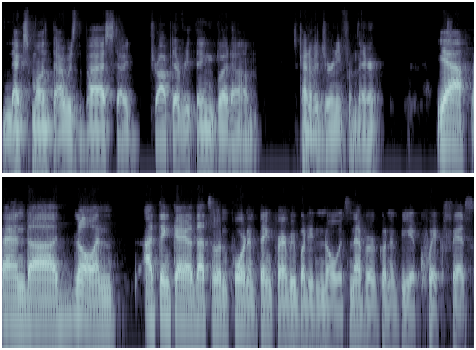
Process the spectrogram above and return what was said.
next month I was the best. I dropped everything, but um, it's kind of a journey from there. Yeah, and uh, no, and I think uh, that's an important thing for everybody to know. It's never going to be a quick fix.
